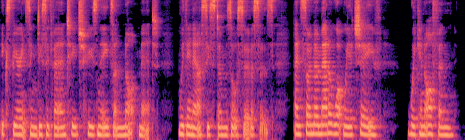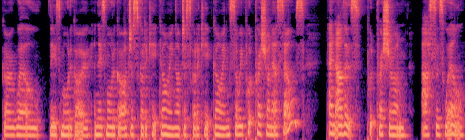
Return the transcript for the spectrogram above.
experiencing disadvantage whose needs are not met within our systems or services. And so no matter what we achieve, we can often go, well, there's more to go and there's more to go. I've just got to keep going. I've just got to keep going. So we put pressure on ourselves and others put pressure on us as well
